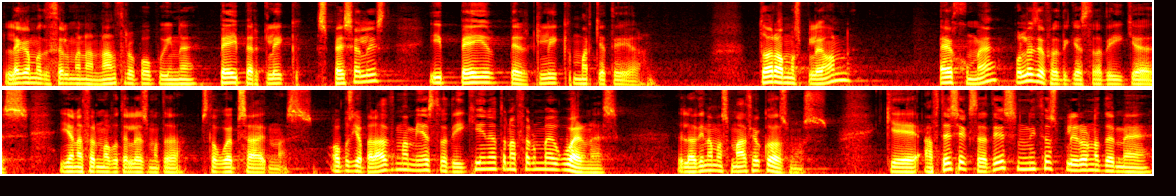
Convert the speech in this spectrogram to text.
λέγαμε ότι θέλουμε έναν άνθρωπο που είναι pay per click specialist ή pay per click marketer. Τώρα όμως πλέον έχουμε πολλές διαφορετικές στρατηγικές για να φέρουμε αποτελέσματα στο website μας. Όπως για παράδειγμα, μια στρατηγική είναι το να φέρουμε awareness, δηλαδή να μας μάθει ο κόσμος. Και αυτές οι εκστρατείες συνήθως πληρώνονται με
